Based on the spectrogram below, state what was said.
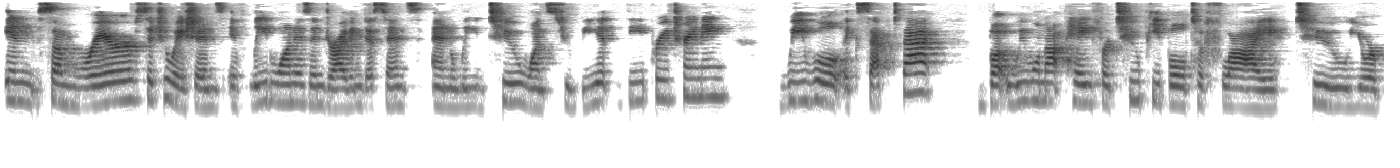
In some rare situations, if lead one is in driving distance and lead two wants to be at the pre training, we will accept that, but we will not pay for two people to fly to your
